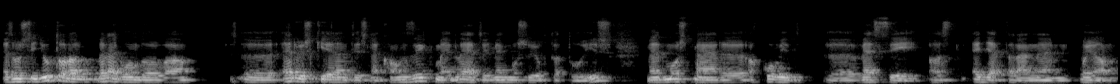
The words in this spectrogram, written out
Ez most így utólag belegondolva erős kijelentésnek hangzik, meg lehet, hogy megmosolyogtató is, mert most már a COVID veszély az egyáltalán nem olyan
